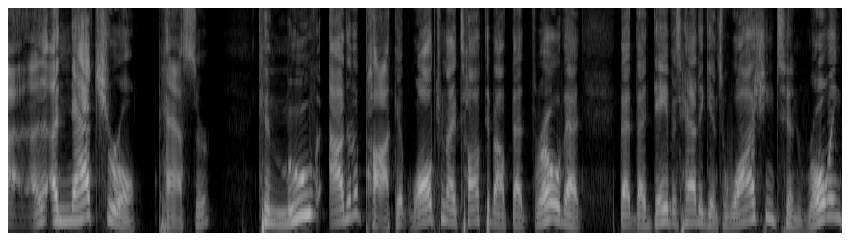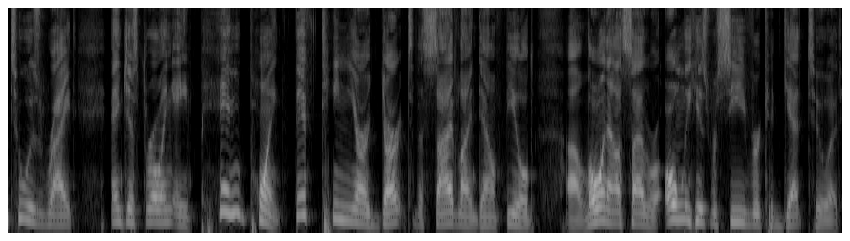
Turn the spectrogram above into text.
A, a natural passer can move out of the pocket. Walter and I talked about that throw that that, that Davis had against Washington, rolling to his right and just throwing a pinpoint 15 yard dart to the sideline downfield, uh, low and outside where only his receiver could get to it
